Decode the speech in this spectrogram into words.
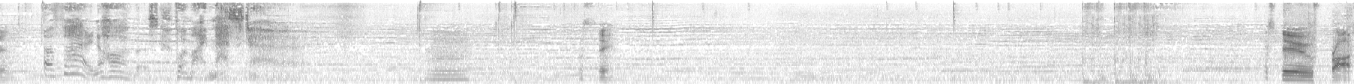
A fine harvest for my master. Hmm. Let's see. Let's do frost.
